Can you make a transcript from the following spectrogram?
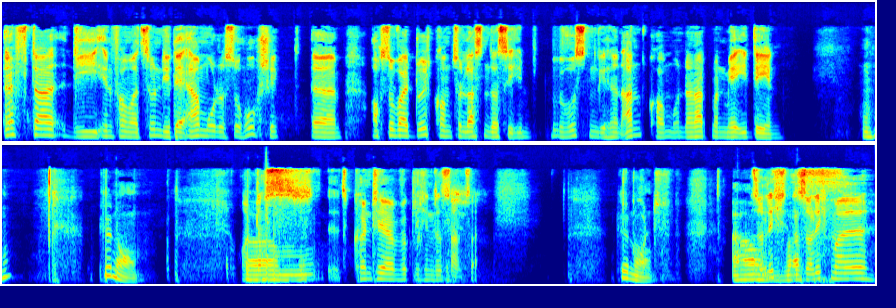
öfter die Informationen, die der R-Modus so hochschickt, äh, auch so weit durchkommen zu lassen, dass sie im bewussten Gehirn ankommen und dann hat man mehr Ideen. Mhm. Genau, Und das, Ähm, könnte ja wirklich interessant sein. genau. Gut. Ähm, Soll ich, was- soll ich mal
